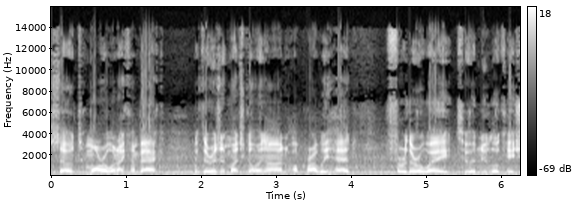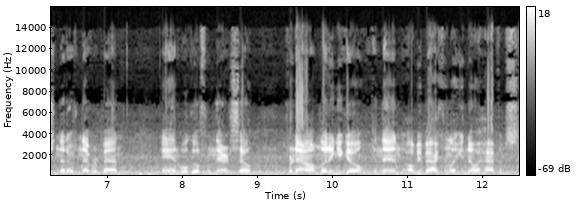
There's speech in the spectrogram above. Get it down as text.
So tomorrow when I come back, if there isn't much going on, I'll probably head further away to a new location that I've never been, and we'll go from there. So for now, I'm letting you go, and then I'll be back and let you know what happens.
